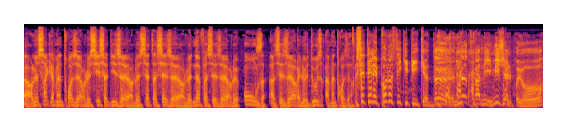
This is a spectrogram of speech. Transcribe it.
alors le 5 à 23h, le 6 à 10h, le 7 à 16h, le 9 à 16h, le 11 à 16h et le 12 à 23h. C'était les pronostics hippiques de notre ami Michel Pruot.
